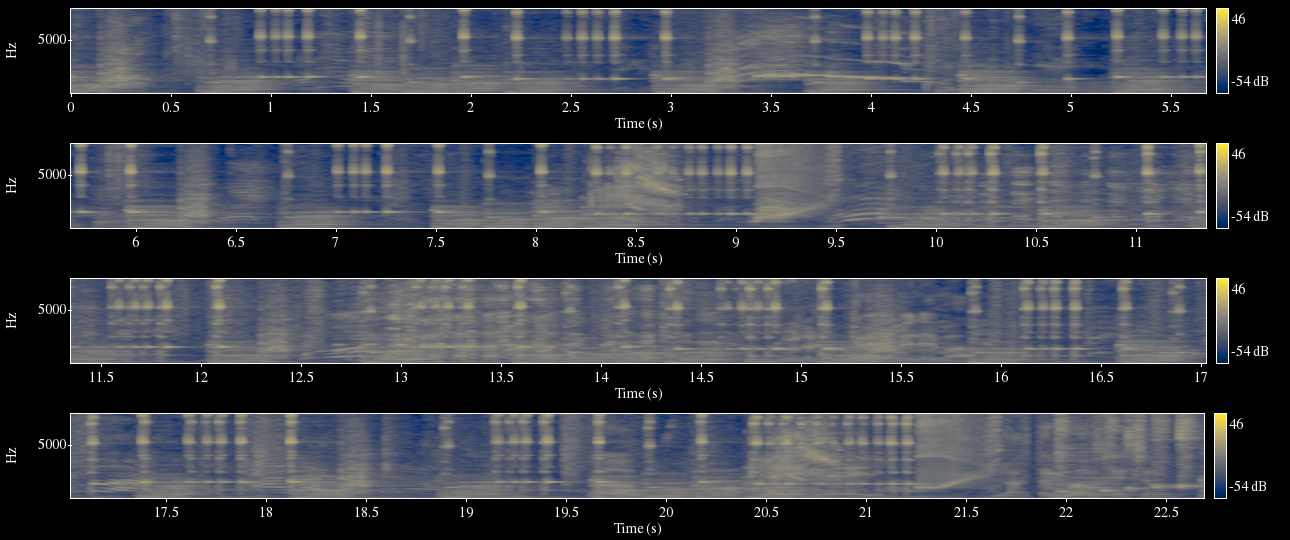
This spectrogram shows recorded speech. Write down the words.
na. Gulat ka, Eminem ah. So, hey, hey. Laki tayo hostess oh.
